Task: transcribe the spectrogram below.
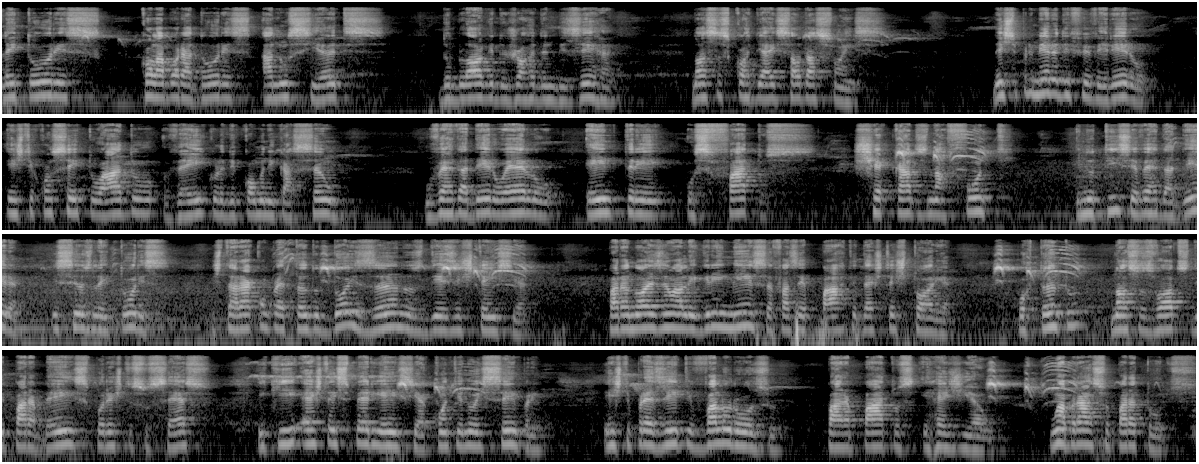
leitores, colaboradores, anunciantes do blog do Jordan Bezerra, nossas cordiais saudações. Neste primeiro de fevereiro, este conceituado veículo de comunicação, um verdadeiro elo entre os fatos checados na fonte e notícia verdadeira e seus leitores, estará completando dois anos de existência. Para nós é uma alegria imensa fazer parte desta história. Portanto, nossos votos de parabéns por este sucesso e que esta experiência continue sempre este presente valoroso para Patos e região. Um abraço para todos.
